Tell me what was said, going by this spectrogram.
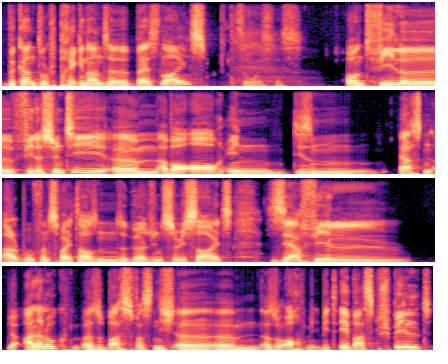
bekannt durch prägnante Basslines So ist es. und viele, viele Synthi, ähm, aber auch in diesem ersten Album von 2000, The Virgin Suicides, sehr viel ja, analog, also Bass, was nicht, äh, ähm, also auch mit, mit E-Bass gespielt,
